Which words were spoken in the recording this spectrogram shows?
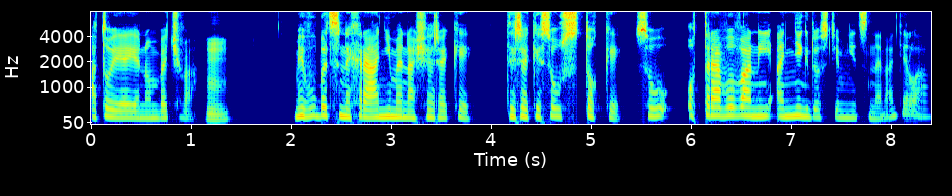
A to je jenom Bečva. Hmm. My vůbec nechráníme naše řeky. Ty řeky jsou stoky, jsou otravovaný a nikdo s tím nic nenadělá.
